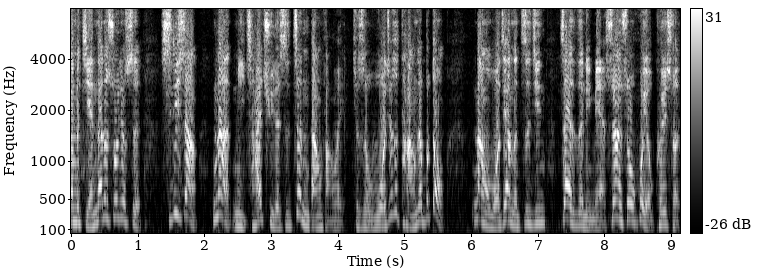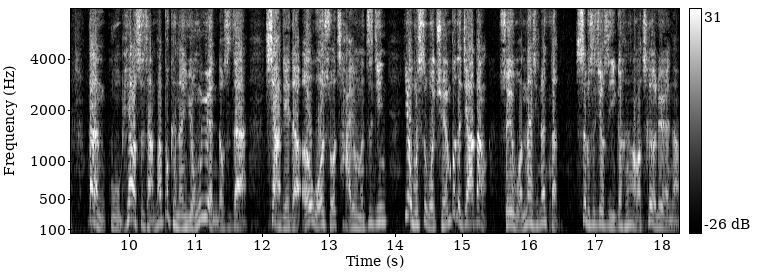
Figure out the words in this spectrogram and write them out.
那么简单的说，就是实际上，那你采取的是正当防卫，就是我就是躺着不动。那我这样的资金在这里面，虽然说会有亏损，但股票市场它不可能永远都是在下跌的。而我所采用的资金又不是我全部的家当，所以我耐心的等，是不是就是一个很好的策略呢？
